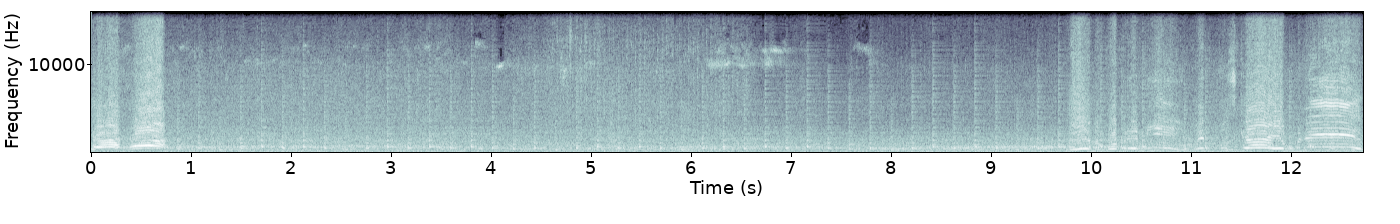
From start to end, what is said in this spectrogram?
yeah. По прямій, відпускаємо, блін!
